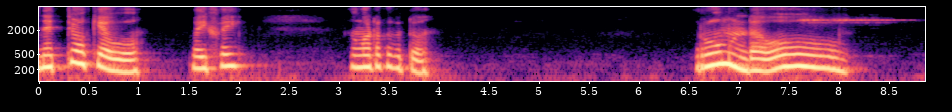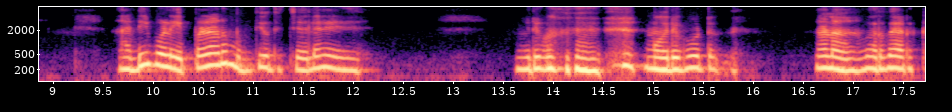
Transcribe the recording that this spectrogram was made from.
നെറ്റ് ഓക്കെ ആവുമോ വൈഫൈ അങ്ങോട്ടൊക്കെ കിട്ടുമോ റൂമുണ്ടോ ഓ. അടിപൊളി. എപ്പോഴാണ് ബുദ്ധി ഉദിച്ചല്ലേ മുരുകു മുരുകൂട്ട്. ആണോ? വെറുതെ അടക്ക?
